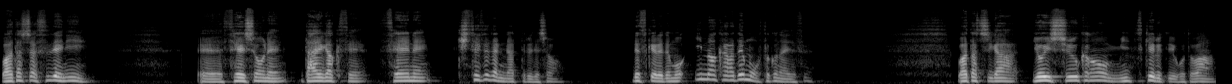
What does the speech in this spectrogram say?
私はすでにえー、青少年大学生青年規制世代になっているでしょう。ですけれども今からでも遅くないです。私が良い習慣を身につけるということは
